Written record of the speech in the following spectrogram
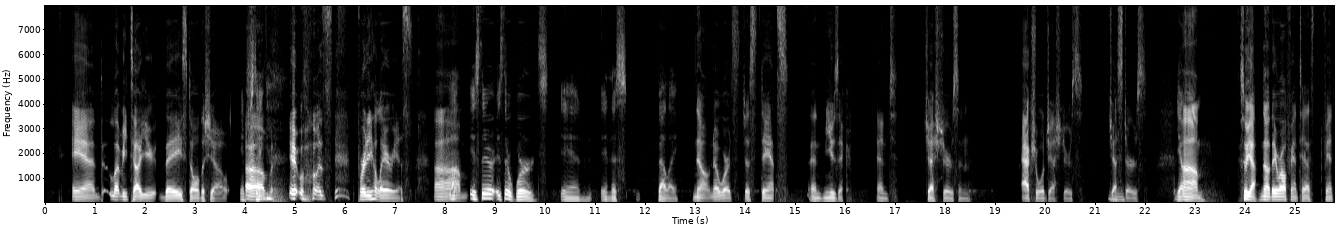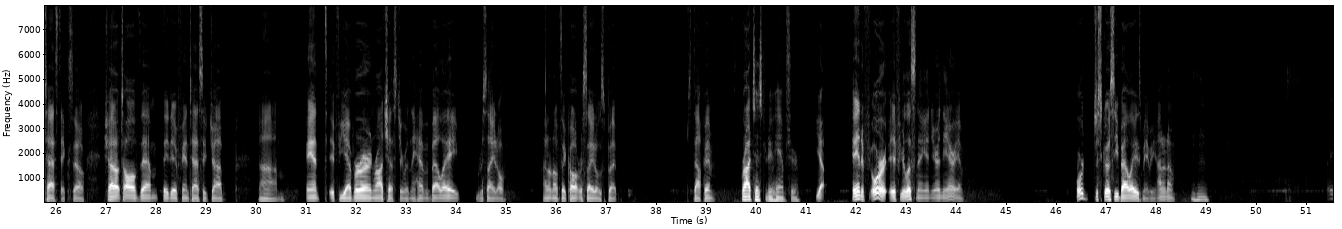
And let me tell you, they stole the show. Interesting. Um, it was pretty hilarious. Uh, Um, is there is there words in in this ballet? no, no words, just dance and music and gestures and actual gestures, Mhm. gestures. Yeah. Um, so yeah, no, they were all fantastic. Fantastic. So shout out to all of them. They did a fantastic job. Um, and if you ever are in Rochester when they have a ballet recital, I don't know if they call it recitals, but stop in. Rochester, New Hampshire. Yeah. And if or if you're listening and you're in the area, or just go see ballets, maybe I don't know. hmm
